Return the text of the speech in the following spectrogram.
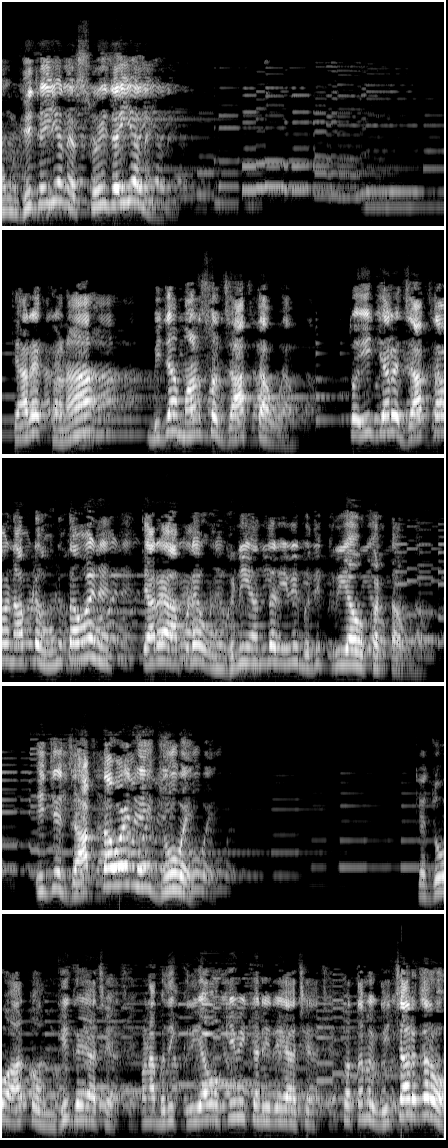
ઊંઘી જઈએ ને, સુઈ જઈએ ને, ત્યારે ઘણા બીજા માણસો જાગતા હોય. તો એ જ્યારે જાગતા હોય ને, આપણે ઊંઘતા હોય ને, ત્યારે આપણે ઊંઘની અંદર એવી બધી ક્રિયાઓ કરતા હોય. એ જે જાગતા હોય ને એ જોવે કે જો આ તો ઊંઘી ગયા છે, પણ આ બધી ક્રિયાઓ કેવી કરી રહ્યા છે? તો તમે વિચાર કરો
